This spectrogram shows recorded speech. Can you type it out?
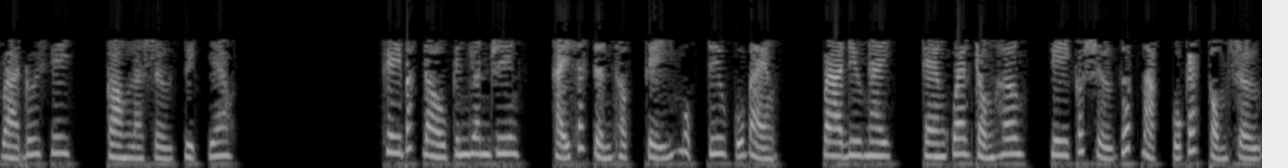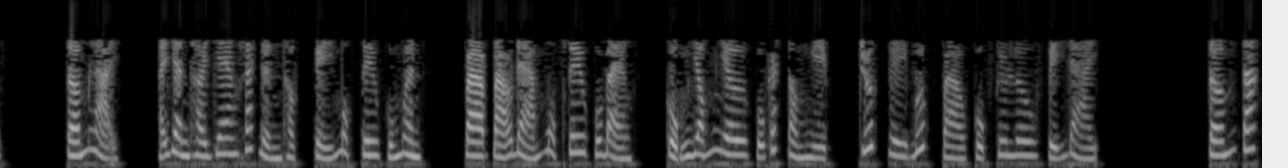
và đôi khi còn là sự tuyệt giao. Khi bắt đầu kinh doanh riêng, hãy xác định thật kỹ mục tiêu của bạn, và điều này càng quan trọng hơn khi có sự góp mặt của các cộng sự. Tóm lại, hãy dành thời gian xác định thật kỹ mục tiêu của mình và bảo đảm mục tiêu của bạn cũng giống như của các đồng nghiệp trước khi bước vào cuộc phiêu lưu vĩ đại. Tóm tắt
